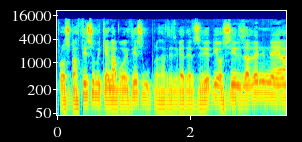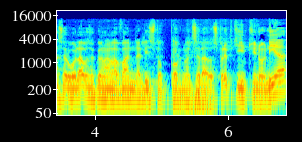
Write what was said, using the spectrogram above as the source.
προσπαθήσουμε και να βοηθήσουμε προς αυτή την κατεύθυνση. Διότι ο ΣΥΡΙΖΑ δεν είναι ένας εργολάβος που αναλαμβάνει να λύσει το πρόβλημα της Ελλάδος. Πρέπει και η κοινωνία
